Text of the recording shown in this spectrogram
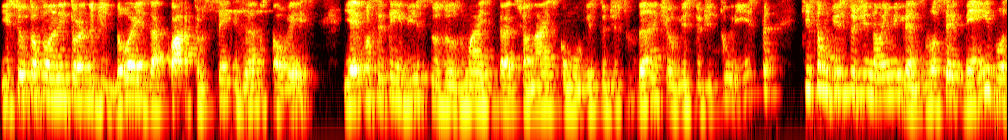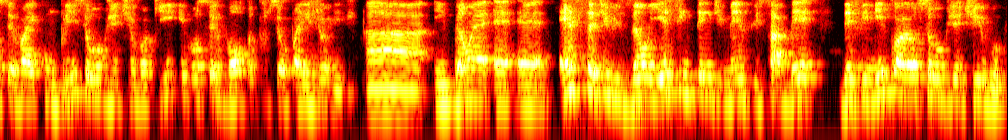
isso eu estou falando em torno de dois a quatro, seis anos, talvez, e aí você tem vistos os mais tradicionais, como o visto de estudante, o visto de turista, que são vistos de não imigrantes. Você vem, você vai cumprir seu objetivo aqui e você volta para o seu país de origem. Ah, então, é, é, é essa divisão e esse entendimento e saber definir qual é o seu objetivo,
